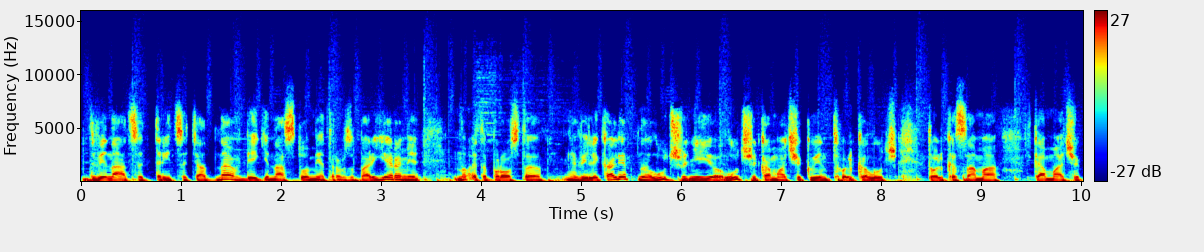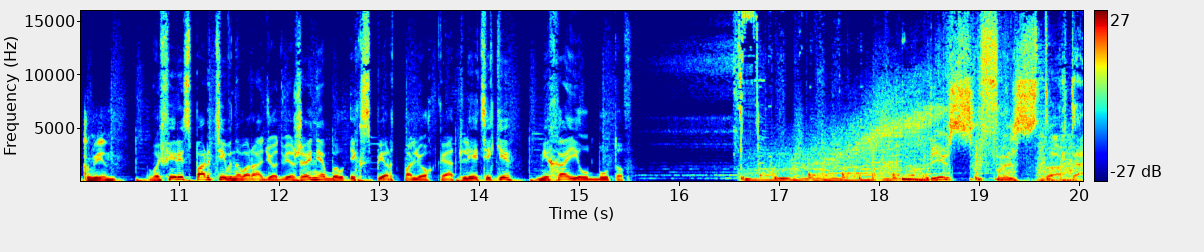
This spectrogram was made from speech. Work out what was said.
12.31 в беге на 100 метров с барьерами. Ну, это просто великолепно. Лучше нее, лучше Камача Квин, только лучше, только сама Камача Квин. В эфире спортивного радиодвижения был эксперт по легкой атлетике Михаил Бутов. Без фальстарта.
